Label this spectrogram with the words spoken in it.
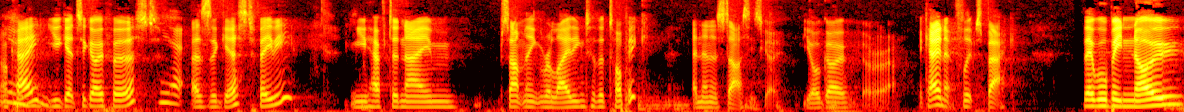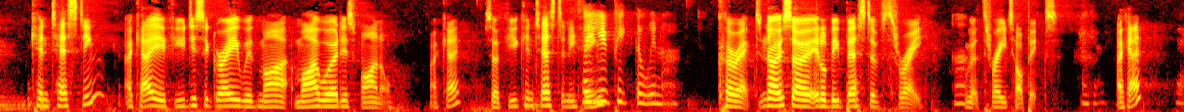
Okay, you get to go first Yeah. as a guest, Phoebe. You have to name something relating to the topic, and then it's Darcy's go. You'll go. Okay, and it flips back. There will be no contesting. Okay, if you disagree with my my word is final. Okay, so if you contest anything, So anything, you pick the winner. Correct. No, so it'll be best of three. We've got three topics. Okay. Okay? Yeah.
